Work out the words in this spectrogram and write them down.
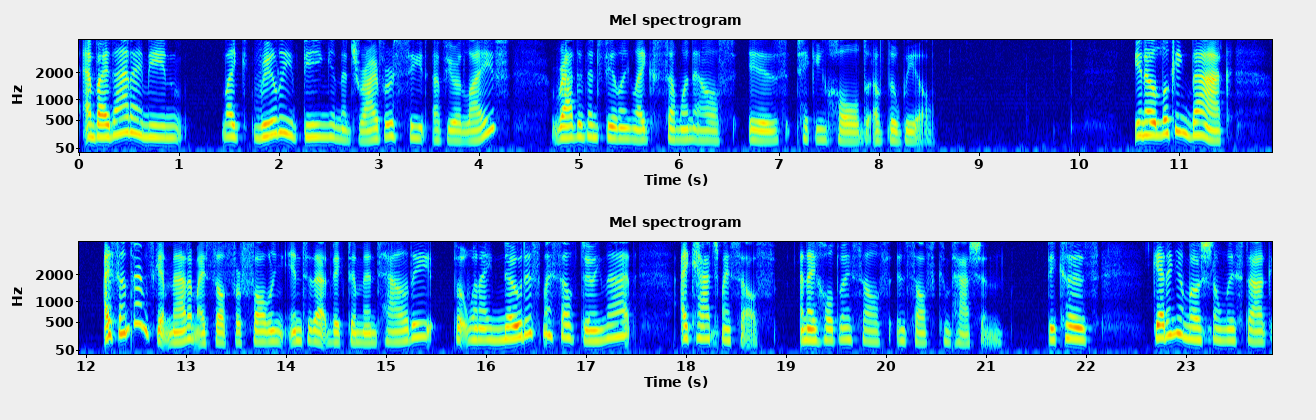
And by that, I mean like really being in the driver's seat of your life rather than feeling like someone else is taking hold of the wheel. You know, looking back, I sometimes get mad at myself for falling into that victim mentality, but when I notice myself doing that, I catch myself and I hold myself in self compassion because Getting emotionally stuck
